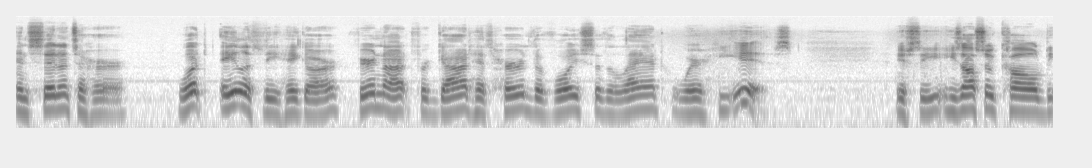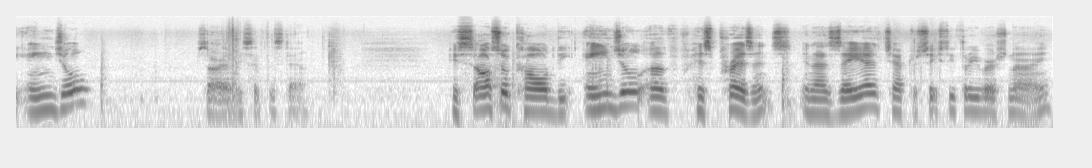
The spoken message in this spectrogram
and said unto her, What aileth thee, Hagar? Fear not, for God hath heard the voice of the lad where he is. You see, he's also called the angel. Sorry, let me set this down. He's also called the angel of his presence in Isaiah chapter 63, verse 9.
